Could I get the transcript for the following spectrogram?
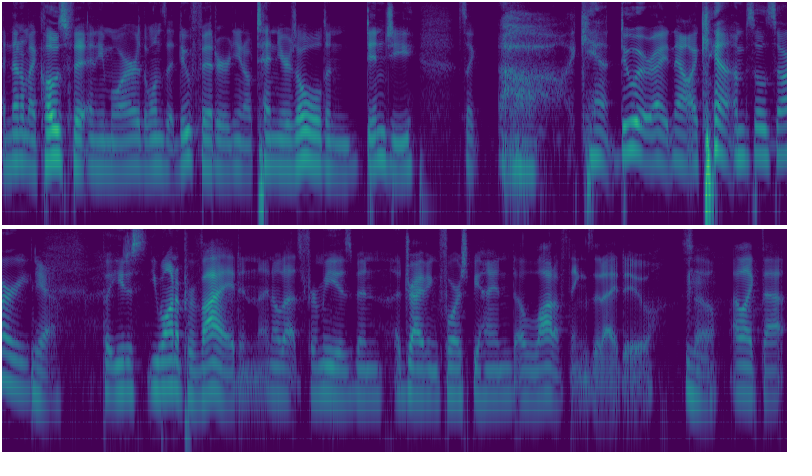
and none of my clothes fit anymore. The ones that do fit are, you know, 10 years old and dingy. It's like, oh, I can't do it right now. I can't. I'm so sorry. yeah But you just, you want to provide. And I know that for me has been a driving force behind a lot of things that I do. So Mhm. I like that.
